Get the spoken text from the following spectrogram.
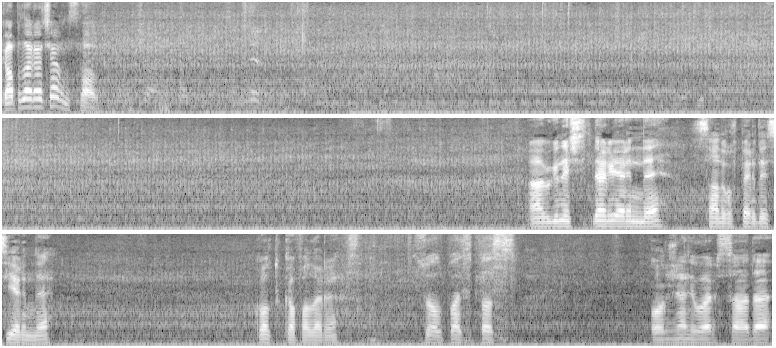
Kapıları açar mısın abi? Abi güneşlikler yerinde. Sunroof perdesi yerinde. Koltuk kafaları. Sol pas pas. Orijinali var. Sağda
